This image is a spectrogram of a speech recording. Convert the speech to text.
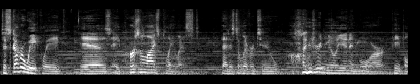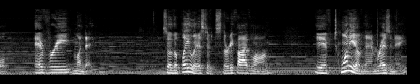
Discover Weekly is a personalized playlist that is delivered to 100 million and more people every Monday. So the playlist, if it's 35 long, if 20 of them resonate,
